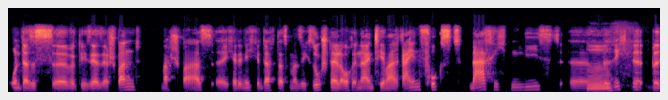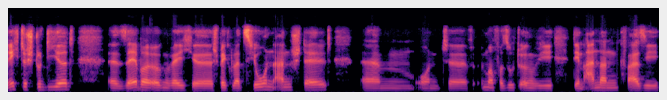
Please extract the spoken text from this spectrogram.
Und das ist wirklich sehr, sehr spannend macht Spaß. Ich hätte nicht gedacht, dass man sich so schnell auch in ein Thema reinfuchst, Nachrichten liest, mhm. Berichte, Berichte studiert, selber irgendwelche Spekulationen anstellt ähm, und immer versucht irgendwie dem anderen quasi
